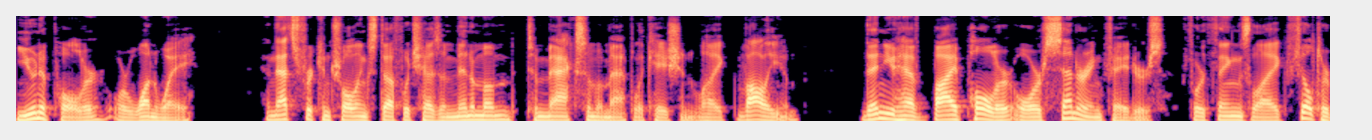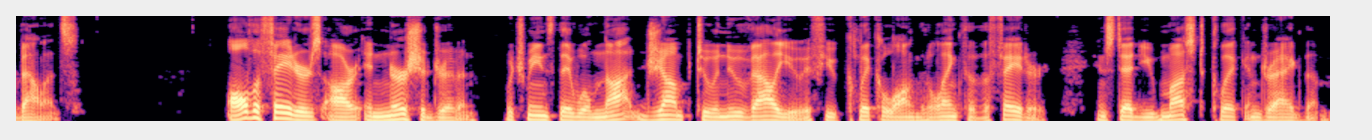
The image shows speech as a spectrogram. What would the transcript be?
unipolar or one way, and that's for controlling stuff which has a minimum to maximum application, like volume. Then you have bipolar or centering faders for things like filter balance. All the faders are inertia driven, which means they will not jump to a new value if you click along the length of the fader. Instead, you must click and drag them.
